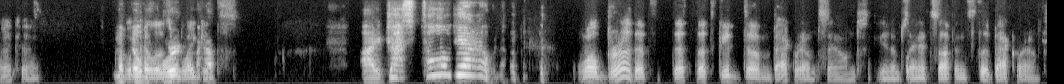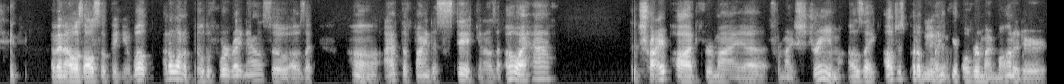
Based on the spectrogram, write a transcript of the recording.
Okay. I'm gonna build a fort. I'm gonna have- blankets? I just told you. Well, bro, that's that's that's good um, background sound. You know what I'm saying? It softens the background. And then I was also thinking, well, I don't want to build a fort right now, so I was like, huh, I have to find a stick, and I was like, oh, I have the tripod for my uh for my stream. I was like, I'll just put a Yeah. blanket over my monitor,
